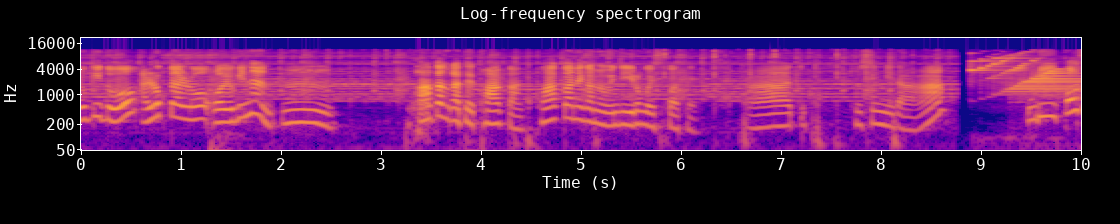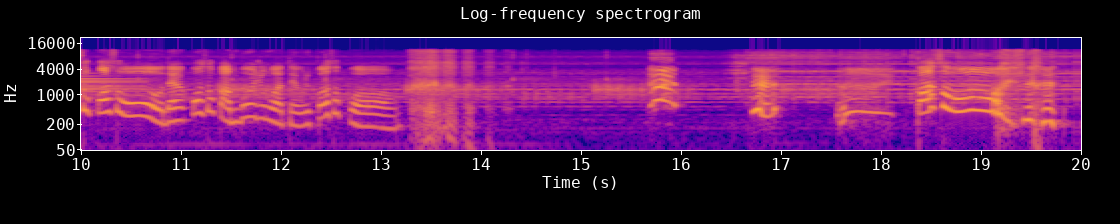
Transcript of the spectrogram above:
여기도 알록달록 어 여기는 음 과학관 같아 과학관. 과학관에 가면 왠지 이런 거 있을 것 같아. 아 좋, 좋습니다. 우리 꺼서 꺼서 내가 꺼서 거 안 보여준 것 같아 우리 꺼서 거 꺼서.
